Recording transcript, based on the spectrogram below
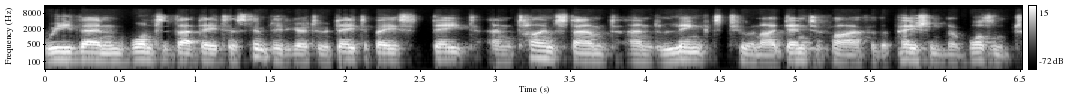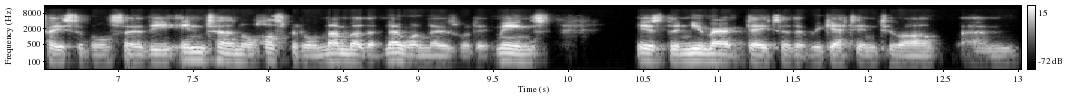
we then wanted that data simply to go to a database, date and time stamped and linked to an identifier for the patient that wasn't traceable. So the internal hospital number that no one knows what it means is the numeric data that we get into our um,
